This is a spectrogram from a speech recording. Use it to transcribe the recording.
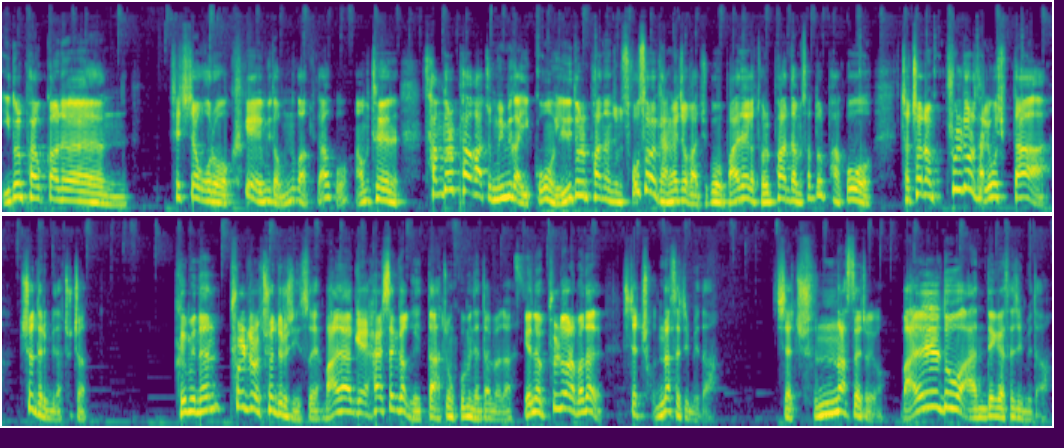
2돌파 효과는 실질적으로 크게 의미도 없는 것 같기도 하고 아무튼 3돌파가 좀 의미가 있고 1, 2돌파는 좀 소설 강해져가지고 만약에 돌파한다면 3돌파고 저처럼 풀도로 달리고 싶다 추천드립니다. 추천. 그러면은 풀도를 추천드릴 수 있어요. 만약에 할 생각이 있다, 좀 고민된다면은 얘는 풀도라면은 진짜 존나 세집니다. 진짜 존나 세져요. 말도 안 되게 세집니다.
